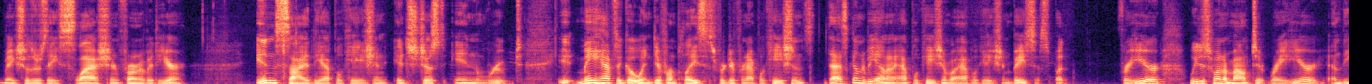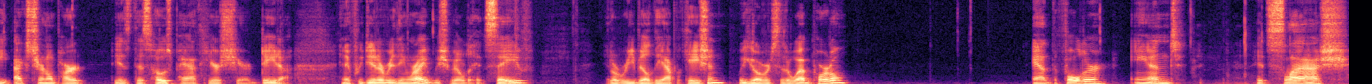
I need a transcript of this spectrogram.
make sure there's a slash in front of it here. Inside the application, it's just in root. It may have to go in different places for different applications. That's going to be on an application by application basis. But for here, we just want to mount it right here. And the external part is this host path here, shared data. And if we did everything right, we should be able to hit save. It'll rebuild the application. We go over to the web portal, add the folder, and hit slash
